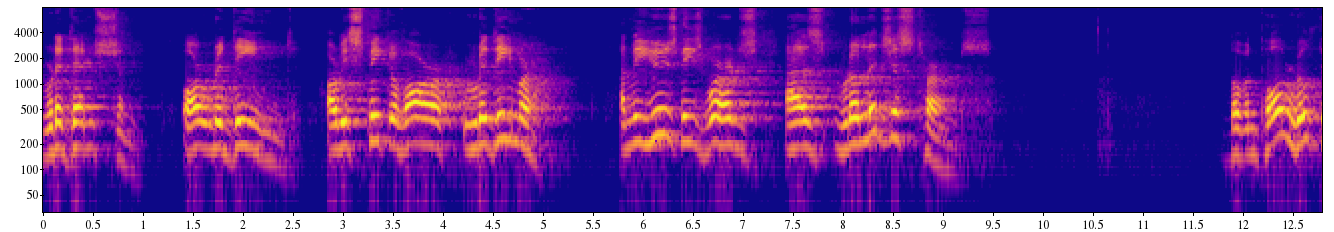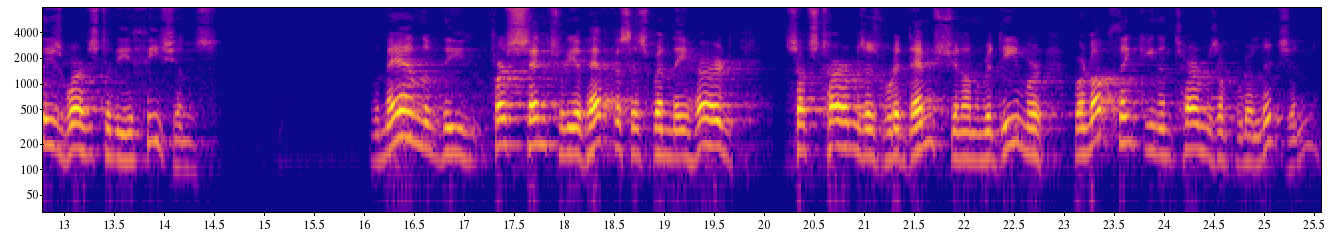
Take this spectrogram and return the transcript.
redemption or redeemed, or we speak of our Redeemer. And we use these words as religious terms. But when Paul wrote these words to the Ephesians, the men of the first century of Ephesus, when they heard such terms as redemption and redeemer, were not thinking in terms of religion.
